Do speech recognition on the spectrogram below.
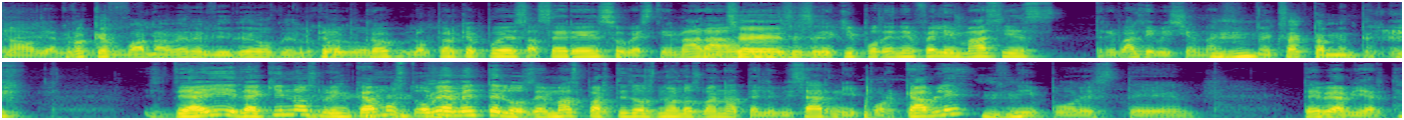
no, obviamente. Creo que van a ver el video del juego. Lo, peor que puedes hacer es subestimar a un equipo de NFL y más si es rival divisional. exactamente. De ahí, de aquí nos brincamos. Obviamente los demás partidos no los van a televisar ni por cable ni por este TV abierta.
